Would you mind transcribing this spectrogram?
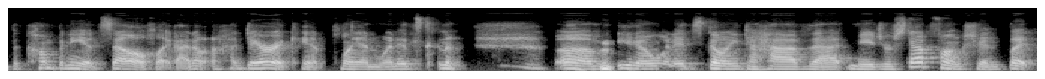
the company itself, like I don't, Hedera can't plan when it's going to, um, you know, when it's going to have that major step function. But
